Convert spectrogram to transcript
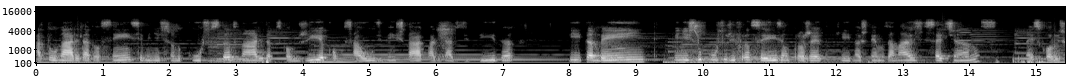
atuo na área da docência, ministrando cursos tanto na área da psicologia como saúde, bem-estar, qualidade de vida e também ministro o curso de francês, é um projeto que nós temos há mais de sete anos na Escola de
